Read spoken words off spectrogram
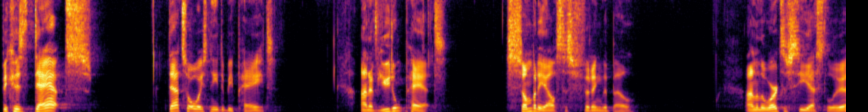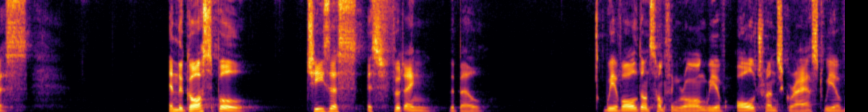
Because debts, debts always need to be paid. And if you don't pay it, somebody else is footing the bill. And in the words of C.S. Lewis, in the gospel, Jesus is footing the bill. We have all done something wrong. We have all transgressed. We have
